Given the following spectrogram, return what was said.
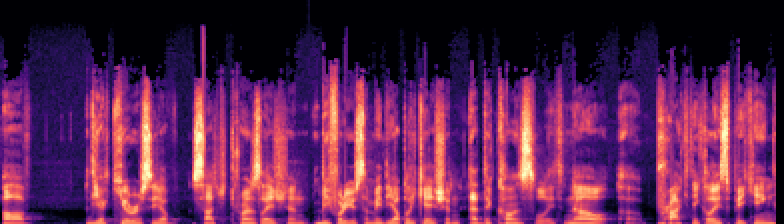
of the accuracy of such translation before you submit the application at the consulate. Now, uh, practically speaking,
